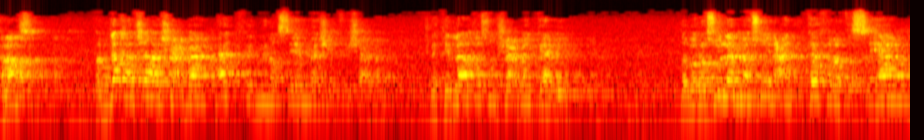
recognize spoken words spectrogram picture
خلاص؟ طب دخل شهر شعبان أكثر من الصيام ما شئت في شعبان. لكن لا تصوم شعبان كاملا طب الرسول لما سئل عن كثرة الصيام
